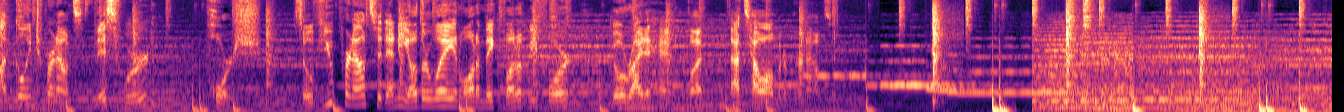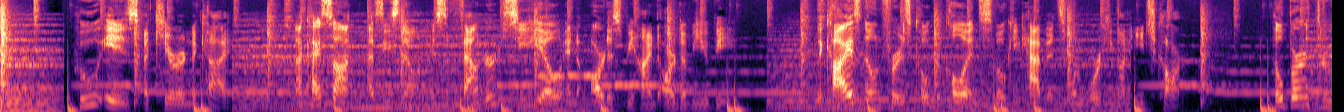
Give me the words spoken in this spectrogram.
I'm going to pronounce this word Porsche. So if you pronounce it any other way and want to make fun of me for it, go right ahead, but that's how I'm going to pronounce it. Who is Akira Nakai? Nakai-san, as he's known, is the founder, CEO, and artist behind RWB. Nakai is known for his Coca-Cola and smoking habits when working on each car. He'll burn through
